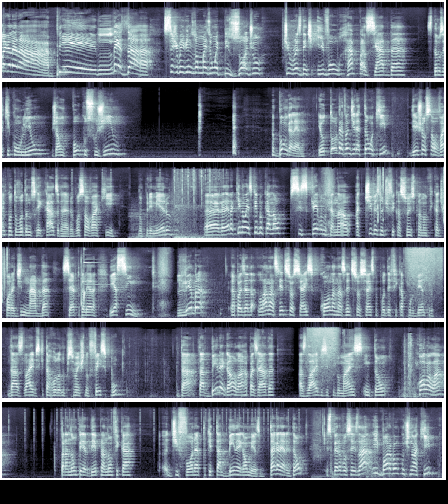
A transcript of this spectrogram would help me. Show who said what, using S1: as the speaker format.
S1: Fala galera, beleza? Sejam bem-vindos a mais um episódio de Resident Evil, rapaziada. Estamos aqui com o Leon, já um pouco sujinho. Bom, galera, eu tô gravando diretão aqui. Deixa eu salvar enquanto eu vou dando os recados, galera. Eu vou salvar aqui no primeiro. Uh, galera, quem não é inscrito no canal, se inscreva no canal, ative as notificações para não ficar de fora de nada, certo, galera? E assim, lembra, rapaziada, lá nas redes sociais, cola nas redes sociais para poder ficar por dentro das lives que tá rolando principalmente no Facebook. Tá, tá bem legal lá, rapaziada, as lives e tudo mais. Então, cola lá para não perder, para não ficar de fora, porque tá bem legal mesmo. Tá, galera? Então, Espero vocês lá e bora, vamos continuar aqui.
